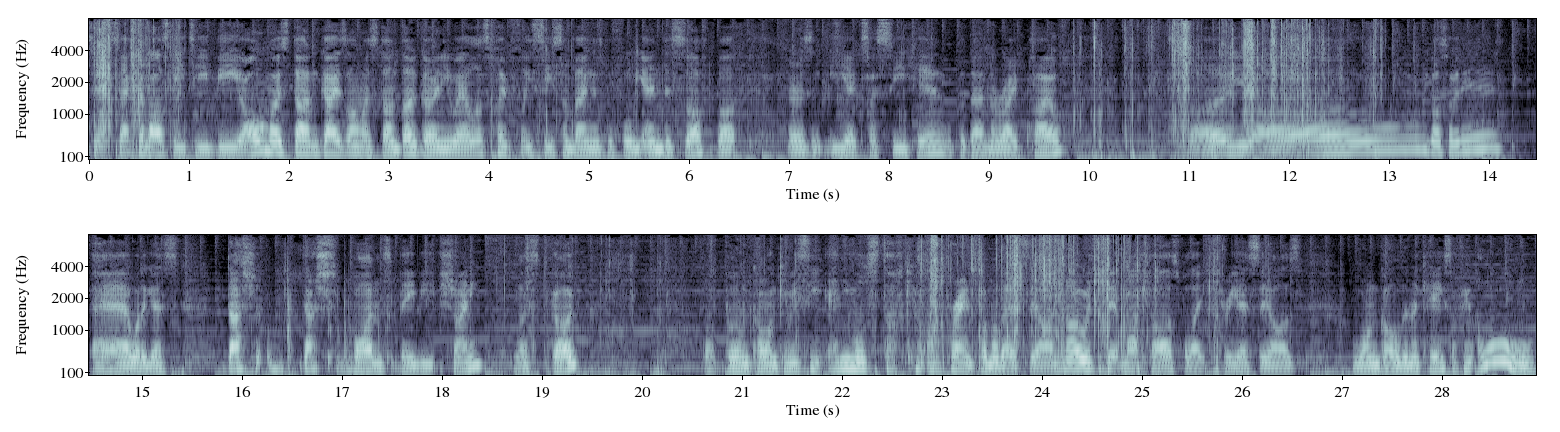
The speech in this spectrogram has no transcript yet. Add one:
second last ETB. Almost done, guys. Almost done. Don't go anywhere. Let's hopefully see some bangers before we end this off. But there is an EX I see here. We'll put that in the right pile. So, oh, we got something here. Eh, what a guess. Dash, Dachsbun, baby, shiny. Let's go. But boom, come on, can we see any more stuff? I'm praying for another SAR. Know it's a bit much to ask for like three SARs one gold in a case. I think, oh,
